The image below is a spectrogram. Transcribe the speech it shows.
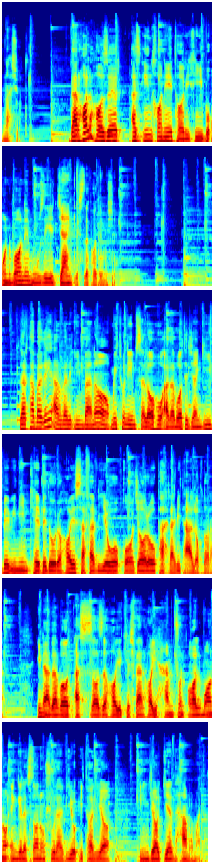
نشد. در حال حاضر از این خانه تاریخی به عنوان موزه جنگ استفاده میشه. در طبقه اول این بنا می‌تونیم سلاح و ادوات جنگی ببینیم که به دوره های صفویه و قاجار و پهلوی تعلق دارند. این ادوات از سازه های کشورهایی همچون آلمان و انگلستان و شوروی و ایتالیا اینجا گرد هم اومدن.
